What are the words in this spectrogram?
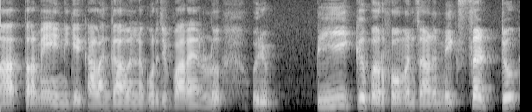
മാത്രമേ എനിക്ക് കളങ്കാവലിനെ കുറിച്ച് പറയാനുള്ളൂ. ഒരു പീക്ക് പെർഫോമൻസ് ആണ്. മിക്സഡ് ടു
